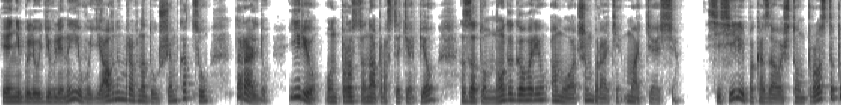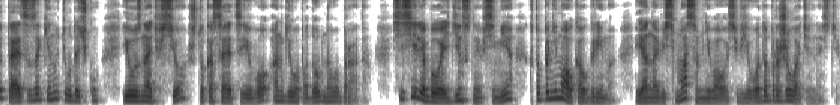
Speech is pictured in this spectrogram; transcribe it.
и они были удивлены его явным равнодушием к отцу, Таральду. Ирию он просто-напросто терпел, зато много говорил о младшем брате Маттиасе. Сесилии показалось, что он просто пытается закинуть удочку и узнать все, что касается его ангелоподобного брата. Сесилия была единственной в семье, кто понимал Калгрима, и она весьма сомневалась в его доброжелательности.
